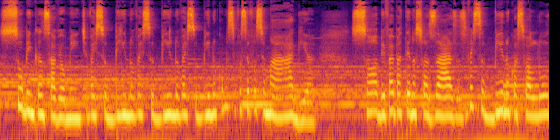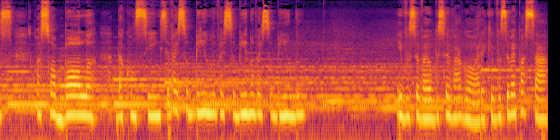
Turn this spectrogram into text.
suba incansavelmente. Vai subindo, vai subindo, vai subindo, como se você fosse uma águia. Sobe, vai batendo as suas asas, vai subindo com a sua luz, com a sua bola da consciência. Vai subindo, vai subindo, vai subindo. E você vai observar agora que você vai passar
